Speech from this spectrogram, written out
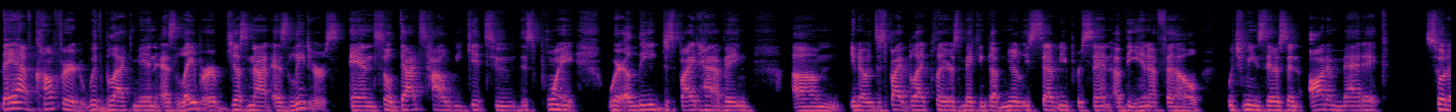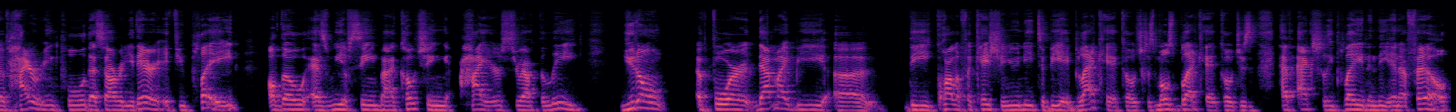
they have comfort with black men as labor, just not as leaders. And so that's how we get to this point where a league, despite having, um, you know, despite black players making up nearly 70% of the NFL, which means there's an automatic sort of hiring pool that's already there if you played. Although, as we have seen by coaching hires throughout the league, you don't for that might be uh, the qualification you need to be a black head coach because most black head coaches have actually played in the NFL.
